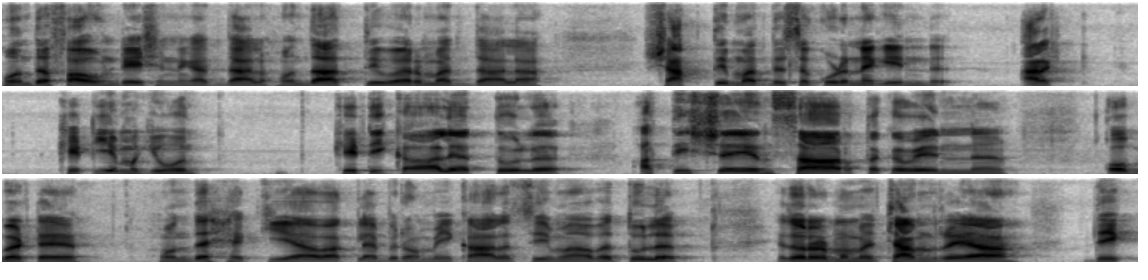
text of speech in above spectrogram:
හොඳ ෆවුන්ඩේෂන් එකක් දාලා හොඳ අත්තිවරමත් දාලා ශක්තිමත් ලෙස ගොඩනගෙන්න අර කෙටියම කිවොත් කෙටි කාලයක් තුළ අතිශයෙන් සාර්ථක වෙන්න ඔබට හොඳ හැකියාවක් ලැබෙනවා මේ කාල සීමාව තුළ. එතකොට මම චන්ද්‍රයා දෙක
